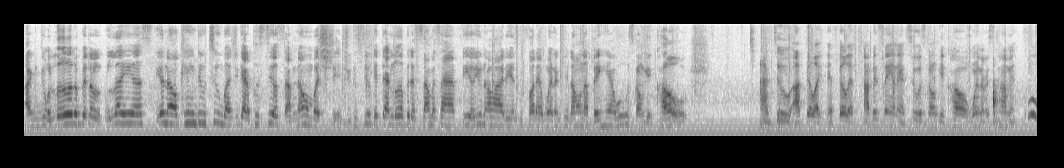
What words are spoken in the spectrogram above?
I can do a little bit of layers, you know, can't do too much. You gotta put still something on, but shit, you can still get that little bit of summertime feel. You know how it is before that winter get on up in here. Ooh, it's gonna get cold. I do. I feel like, I feel it. I've been saying that too. It's gonna get cold. Winter is coming. Ooh.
